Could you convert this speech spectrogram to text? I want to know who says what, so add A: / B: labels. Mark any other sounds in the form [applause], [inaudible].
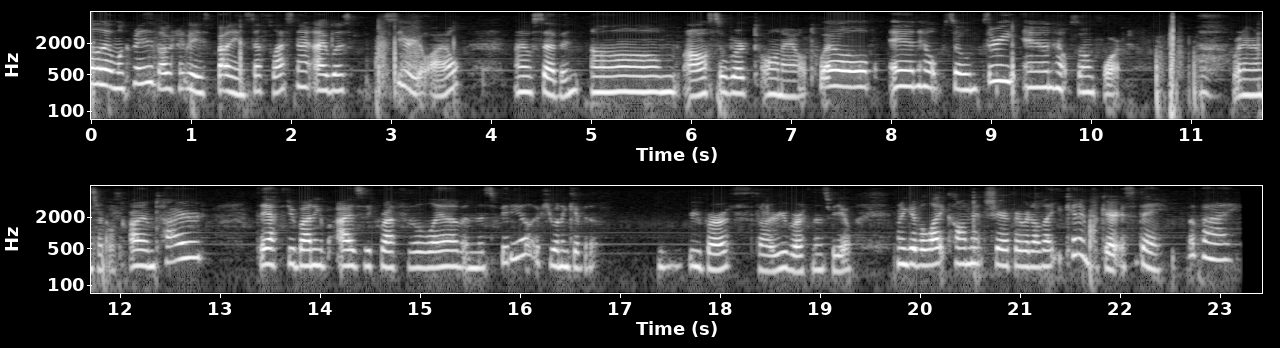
A: Hello and welcome to the vlog videos about and stuff. Last night I was cereal aisle, aisle 7. Um, I also worked on aisle 12 and help zone 3 and help zone 4. [sighs] Running around circles. I am tired. They have to do Binding of Isaac, Wrath of the Lamb in this video. If you want to give it a rebirth, sorry, rebirth in this video. If you want to give a like, comment, share, favorite, all that, you can. And forget it's today. Bye-bye.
